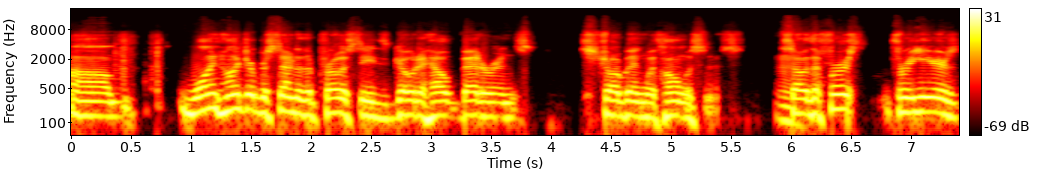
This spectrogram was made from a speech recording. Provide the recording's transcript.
um, 100% of the proceeds go to help veterans struggling with homelessness. Mm. So the first three years,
